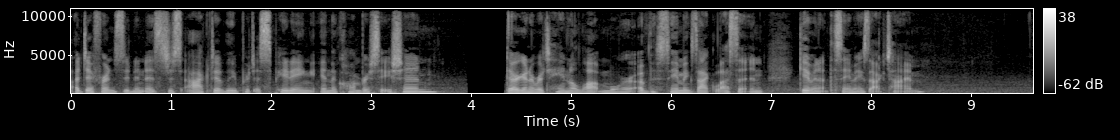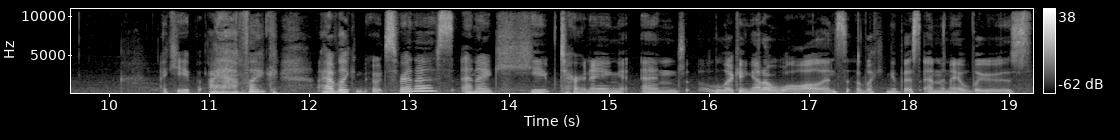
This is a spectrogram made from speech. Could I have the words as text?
a different student is just actively participating in the conversation, they're going to retain a lot more of the same exact lesson given at the same exact time. I keep I have like I have like notes for this and I keep turning and looking at a wall instead of looking at this and then I lose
